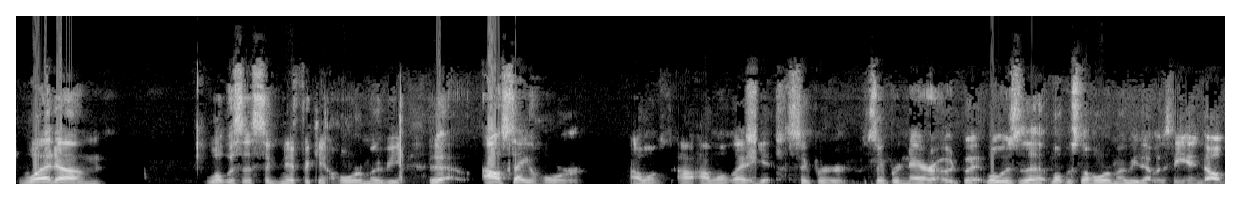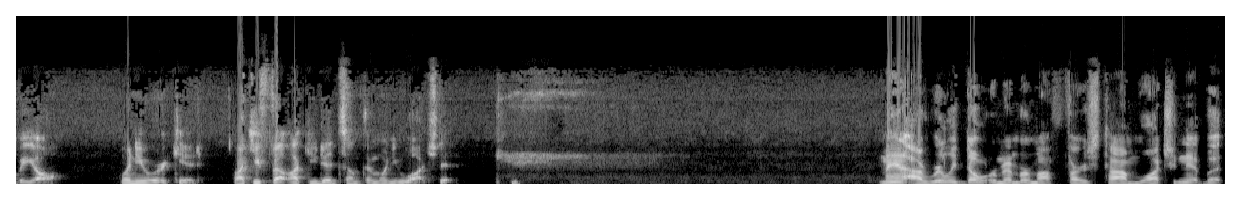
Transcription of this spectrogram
what um what was a significant horror movie? Uh, I'll say horror. I won't I, I won't let it get super super narrowed, but what was the what was the horror movie that was the end all be all when you were a kid? Like you felt like you did something when you watched it. Man, I really don't remember my first time watching it, but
